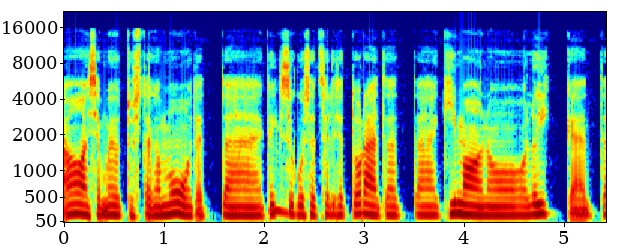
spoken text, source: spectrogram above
Aasia mõjutustega mood, et äh, kõiksugused sellised toredad äh, kimono lõiked,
